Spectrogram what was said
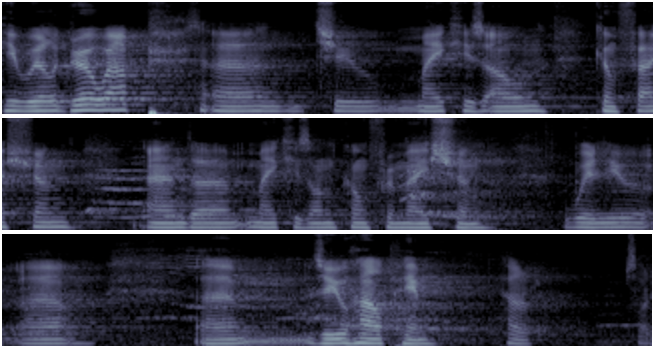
he will grow up uh, to make his own confession and uh, make his own confirmation? Will you uh, um, do you help him? Help. Sorry.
